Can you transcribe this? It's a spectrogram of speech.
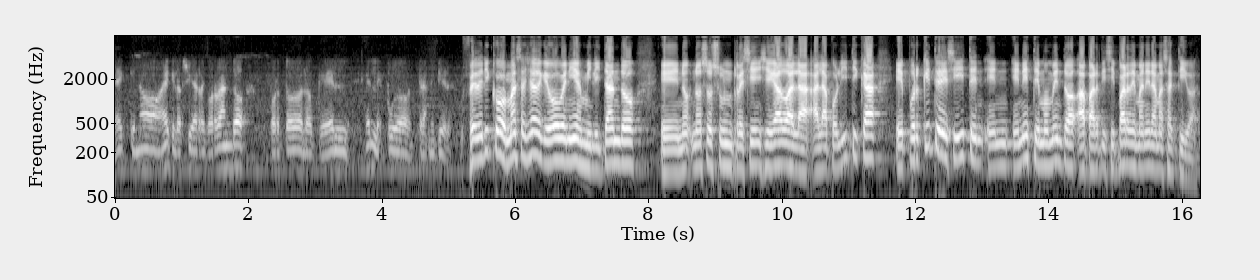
eh, que, no, eh, que lo sigue recordando por todo lo que él, él les pudo transmitir. Federico, más allá de que vos venías militando, no, no sos un recién llegado a la, a la política, ¿por qué te decidiste en, en este momento a participar de manera más activa?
